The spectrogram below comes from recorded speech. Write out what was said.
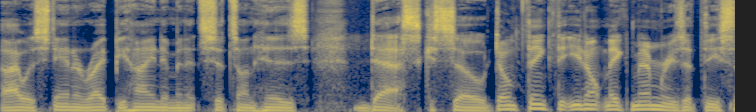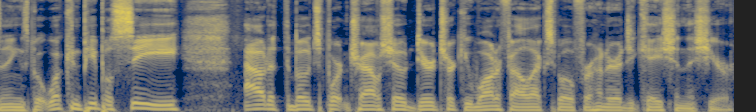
I was standing right behind him, and it sits on his desk. So don't think that you don't make memories at these things. But what can people see out at the Boat Sport and Travel Show, Deer Turkey Waterfowl Expo for Hunter Education this year?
